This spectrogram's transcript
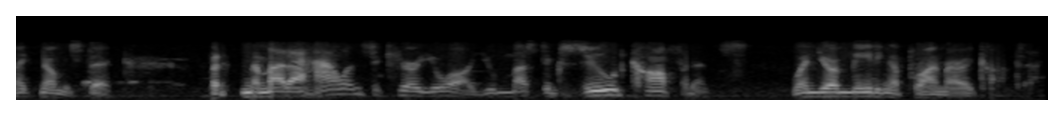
Make no mistake. But no matter how insecure you are, you must exude confidence when you're meeting a primary contact.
